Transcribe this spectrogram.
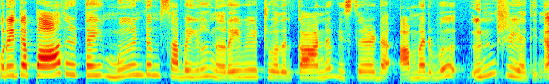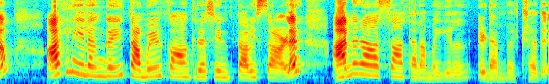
குறித்த பாதீட்டை மீண்டும் சபையில் நிறைவேற்றுவதற்கான விசேட அமர்வு இன்றைய தினம் அகில இலங்கை தமிழ் காங்கிரசின் தவிசாளர் அனராசா தலைமையில் இடம்பெற்றது.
